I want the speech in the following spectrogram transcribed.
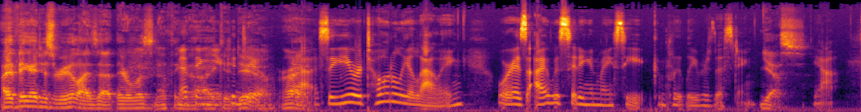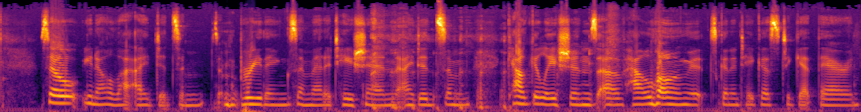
I think I just realized that there was nothing, nothing that I you could, could do. do. Right. Yeah. So you were totally allowing, whereas I was sitting in my seat completely resisting. Yes. Yeah. So, you know, I did some, some breathing, some meditation. I did some calculations of how long it's going to take us to get there and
